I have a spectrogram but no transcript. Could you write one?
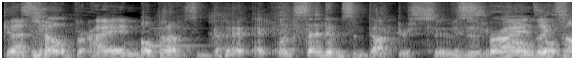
that's how Brian. Open up some. uh, Let's send him some Dr. Seuss. This is Brian's like he'll top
